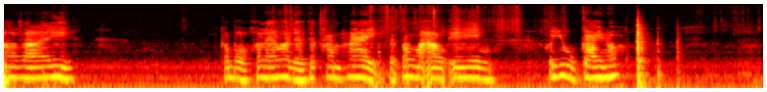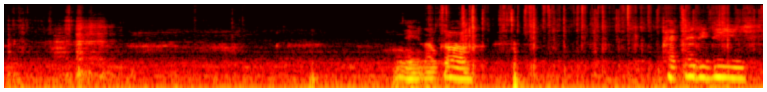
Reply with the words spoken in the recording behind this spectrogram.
อะไร ก็บอกเขาแล้วว่าเดี๋ยวจะทำให้ แต่ต้องมาเอาเอง เขาอยู่ไกลเนาะ นี่เราก็ แพ็คให้ดีๆ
